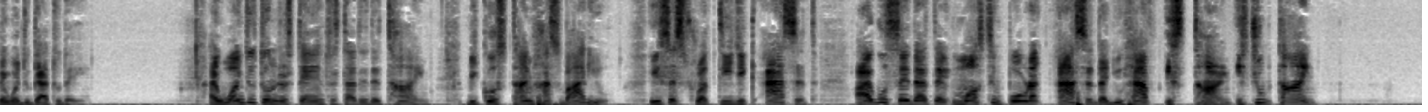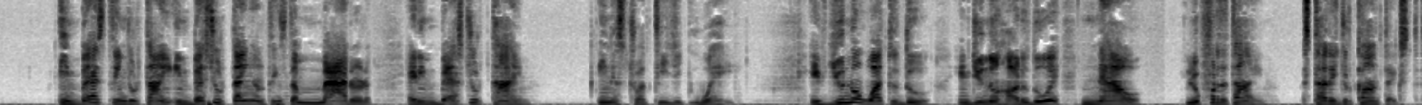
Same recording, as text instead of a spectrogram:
than what you got today. I want you to understand to study the time because time has value. It's a strategic asset. I would say that the most important asset that you have is time. It's your time. Invest in your time. Invest your time in things that matter and invest your time in a strategic way. If you know what to do and you know how to do it, now look for the time, study your context,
